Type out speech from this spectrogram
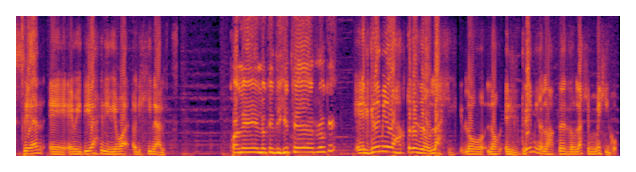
sean emitidas en idioma original ¿cuál es lo que dijiste Roque? el gremio de los actores de doblaje el gremio de los actores de doblaje en México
